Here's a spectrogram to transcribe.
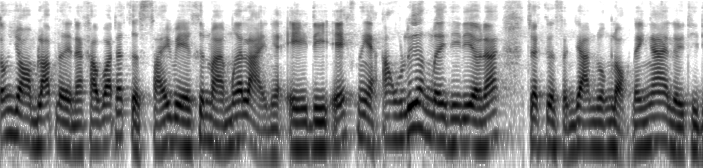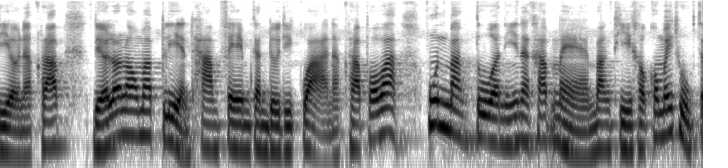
ต้องยอมรับเลยนะครับว่าถ้าเกิดไซด์เวย์ขึ้นมาเมื่อไหร่เนี่ย ADX เนี่ยเอาเรื่องเลยทีเดียวนะ จะเกิดสัญญาณลวงหลอกได้ง่ายเลยทีเดียวนะครับ เดี๋ยวเราลองมาเปลี่ยน time frame กันดูดีกว่านะครับ เพราะว่าหุ้นบางตัวนี้นะครับแหมบางทีเขาก็ไม่ถูกจ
